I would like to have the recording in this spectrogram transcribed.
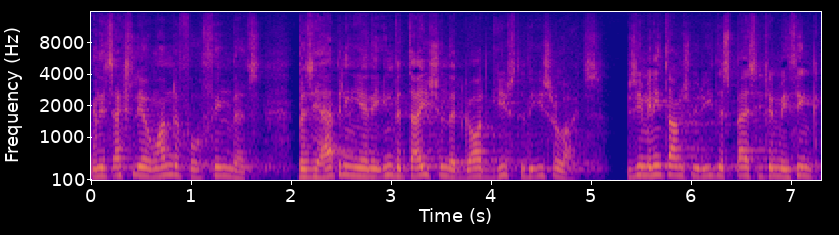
And it's actually a wonderful thing that's busy happening here, an invitation that God gives to the Israelites. You see, many times we read this passage and we think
